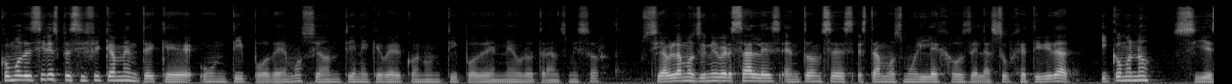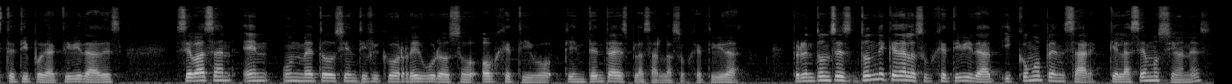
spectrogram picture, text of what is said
Como decir específicamente que un tipo de emoción tiene que ver con un tipo de neurotransmisor. Si hablamos de universales, entonces estamos muy lejos de la subjetividad. Y cómo no, si este tipo de actividades se basan en un método científico riguroso, objetivo, que intenta desplazar la subjetividad. Pero entonces, ¿dónde queda la subjetividad y cómo pensar que las emociones,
